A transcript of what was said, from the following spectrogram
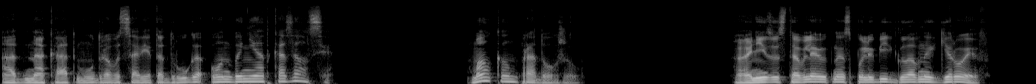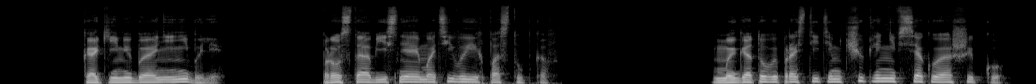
Однако от мудрого совета друга он бы не отказался. Малкольм продолжил. Они заставляют нас полюбить главных героев, какими бы они ни были, просто объясняя мотивы их поступков. Мы готовы простить им чуть ли не всякую ошибку,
